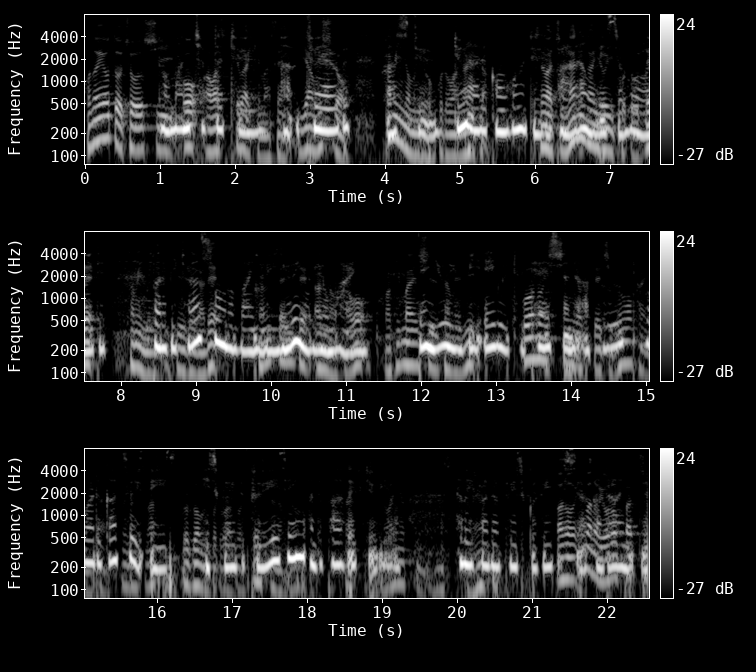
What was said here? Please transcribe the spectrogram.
この世と調子 Roman を合わせてはいけ chapter ませ 2, ん。いや uh, むしろ12 us to do not conform to the pattern of this world, but be transformed by the renewing of your mind. Then you will be able to test and approve what God's will is, His good, pleasing, and perfect will. Heavenly Father, please give this time to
